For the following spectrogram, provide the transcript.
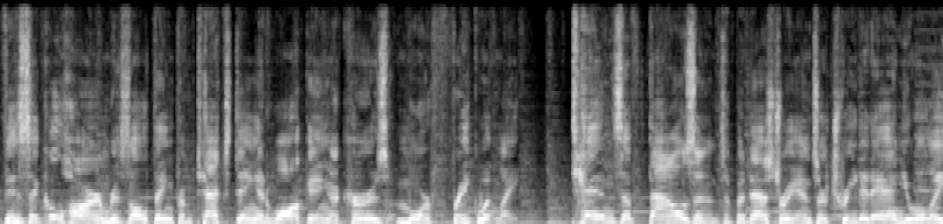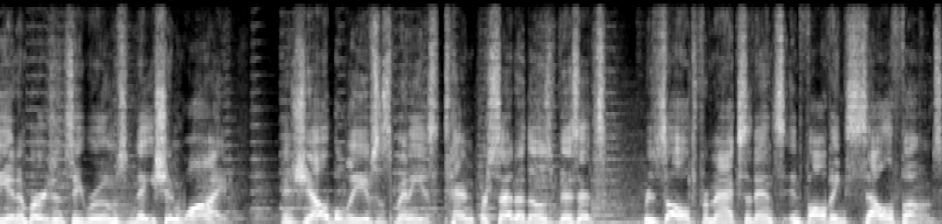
Physical harm resulting from texting and walking occurs more frequently. Tens of thousands of pedestrians are treated annually in emergency rooms nationwide, and Shell believes as many as 10% of those visits result from accidents involving cell phones.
